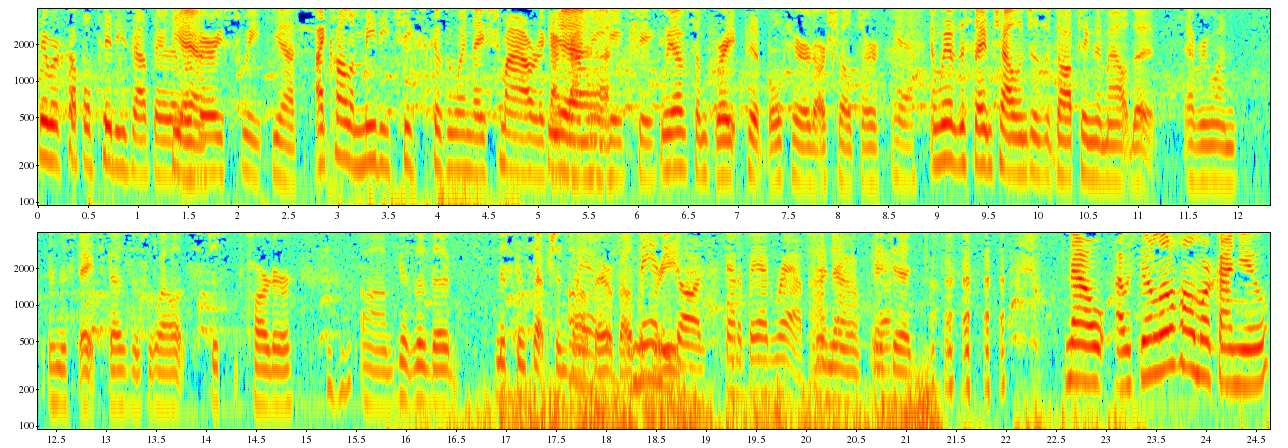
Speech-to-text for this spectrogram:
There were a couple pitties out there that Yeah. were very sweet. Yes. I call them meaty cheeks because when they smile, they got that meaty cheeks. We have some great pit bulls here at our shelter. Yeah. And we have the same challenges adopting them out that everyone in the States does as well. It's just harder um, because of the misconceptions Mm-hmm. Oh, out yeah. there about the the, breed. dogs got a bad rap. I know, they Yeah. did. Now, I was doing a little homework on you.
